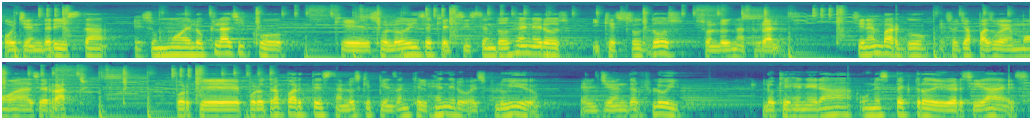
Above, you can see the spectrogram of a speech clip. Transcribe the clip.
o genderista es un modelo clásico que solo dice que existen dos géneros y que estos dos son los naturales. Sin embargo, eso ya pasó de moda hace rato, porque por otra parte están los que piensan que el género es fluido, el gender fluid, lo que genera un espectro de diversidades,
